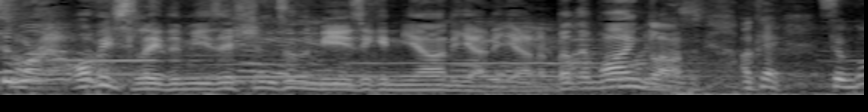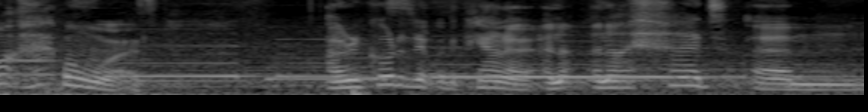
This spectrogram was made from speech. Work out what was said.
So Sorry, obviously the musicians and the music and yada yada yada, but the wine glasses. Okay, so what happened was, I recorded it with the piano, and, and I had um,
